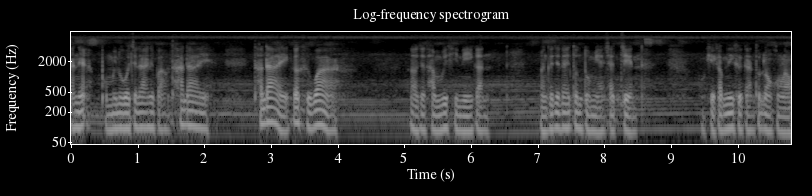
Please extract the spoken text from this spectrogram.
อันเนี้ยผมไม่รู้ว่าจะได้หรือเปล่า ถ้าได้ ถ้าได้ก็คือว่า เราจะทำวิธีนี้กัน มันก็จะได้ต้นตัวเมียชัดเจน โอเคครับนี่คือการทดลองของเรา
